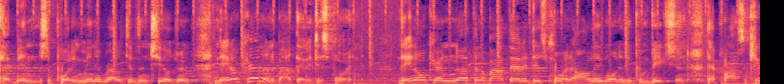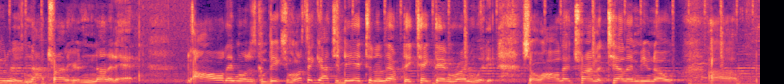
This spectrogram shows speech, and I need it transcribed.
had been supporting many relatives and children. They don't care nothing about that at this point. They don't care nothing about that at this point. All they want is a conviction. That prosecutor is not trying to hear none of that. All they want is conviction. Once they got you dead to the left, they take that and run with it. So all that trying to tell him, you know, uh,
